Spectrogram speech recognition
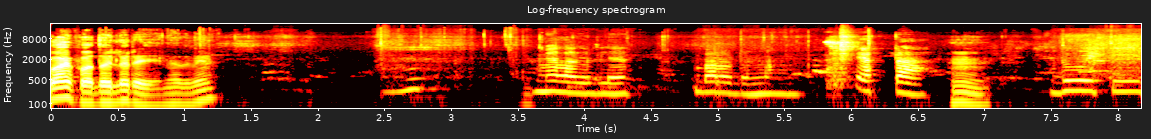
কয় পদ হইল রে নাজমিন? মেলা দিলে বারোটা না একটা। হুম। দুই তিন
